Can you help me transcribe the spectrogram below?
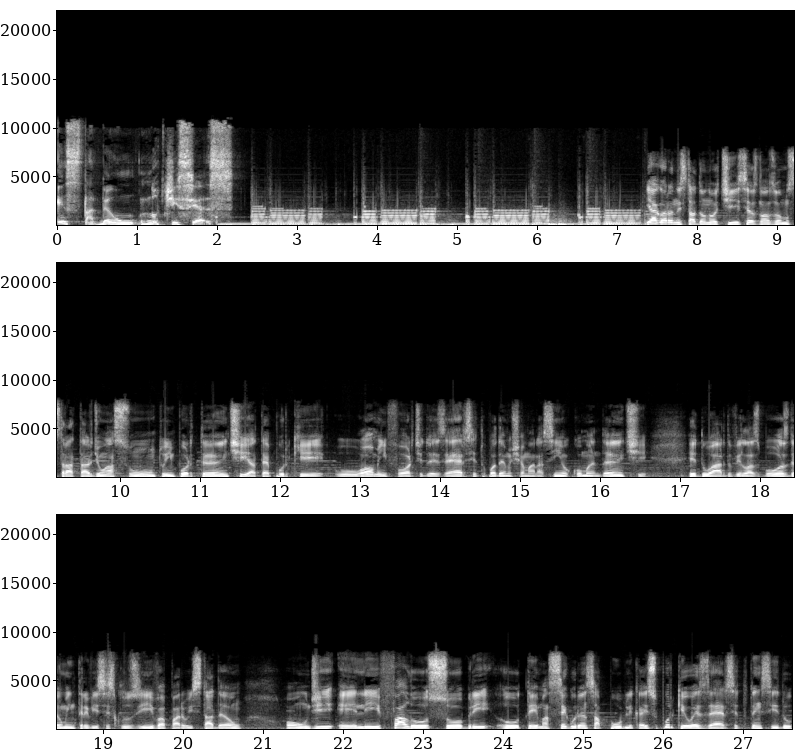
Estadão Notícias. E agora no Estadão Notícias nós vamos tratar de um assunto importante, até porque o homem forte do exército, podemos chamar assim, o comandante Eduardo Vilas Boas, deu uma entrevista exclusiva para o Estadão, onde ele falou sobre o tema segurança pública. Isso porque o exército tem sido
